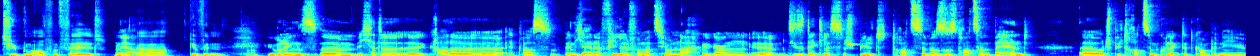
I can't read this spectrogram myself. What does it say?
Typen auf dem Feld ja. äh, gewinnen. Ja. Übrigens, ähm, ich hatte äh, gerade äh, etwas, bin ich einer Fehlinformation nachgegangen. Äh, diese Deckliste spielt trotzdem, also es ist trotzdem Band äh, und spielt trotzdem Collected Company,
